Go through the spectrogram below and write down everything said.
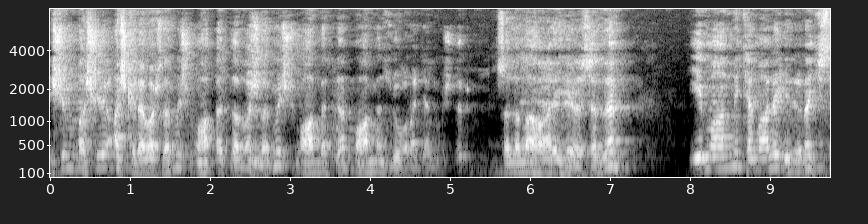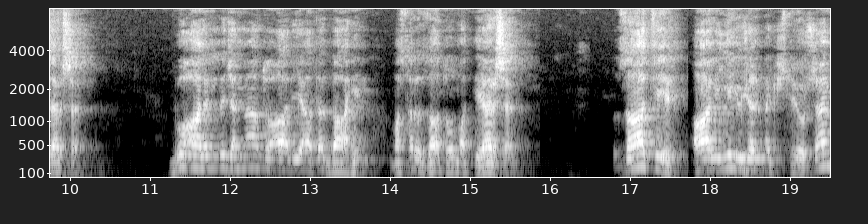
İşin başı aşk ile başlamış, muhabbetle başlamış, muhabbetten Muhammed zuhura gelmiştir. Sallallahu aleyhi ve sellem imanını kemale indirmek isterse, bu alemde cennet-u aliyata dahil mazhar zat olmak dilerse, zati aliye yücelmek istiyorsan,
